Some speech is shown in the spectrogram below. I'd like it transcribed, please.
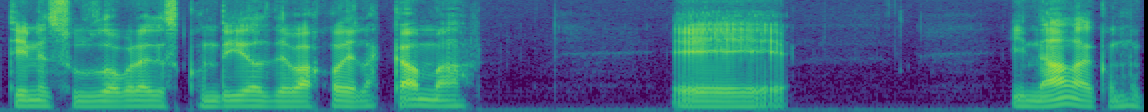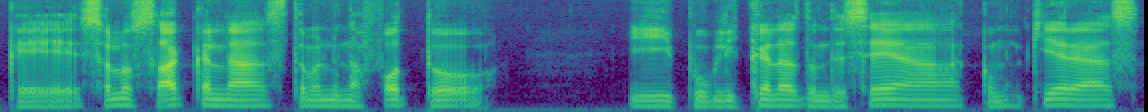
tiene sus obras escondidas debajo de la cama eh, y nada, como que solo sácalas, tómale una foto y públicalas donde sea, como quieras.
